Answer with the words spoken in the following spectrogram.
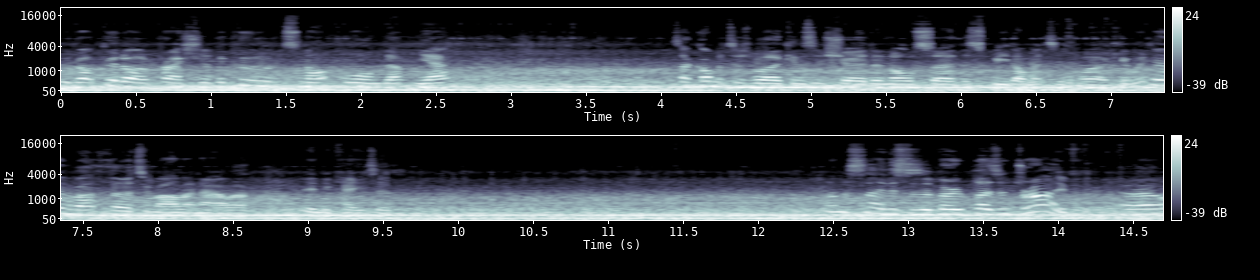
we've got good oil pressure, the coolant's not warmed up yet, tachometer's working as it should and also the speedometer's working. We're doing about 30 mile an hour indicated. I must say this is a very pleasant drive. Uh,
